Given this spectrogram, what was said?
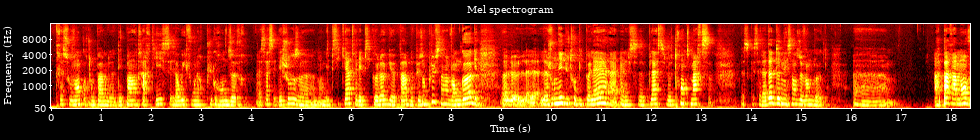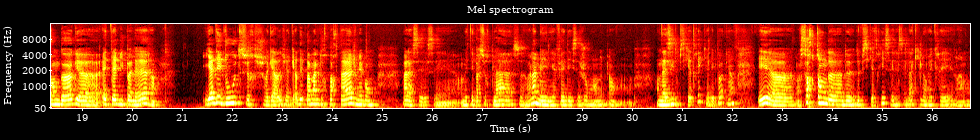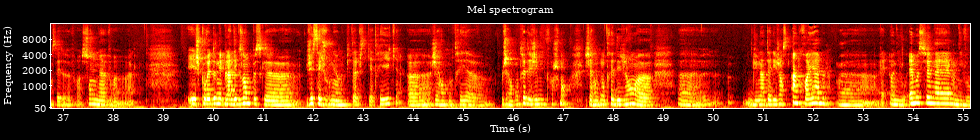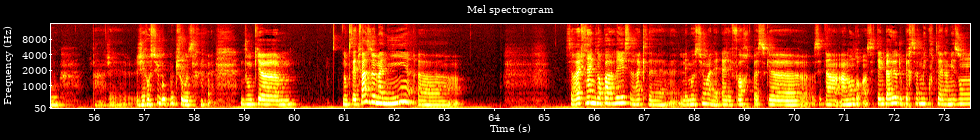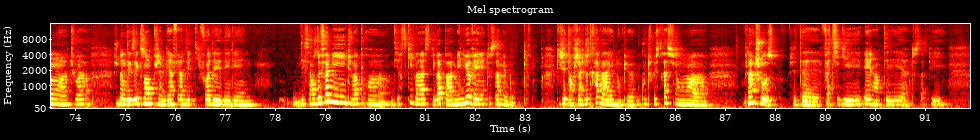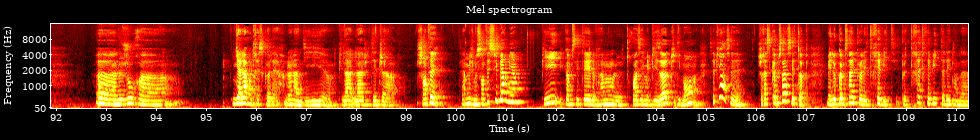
très souvent, quand on parle des peintres artistes, c'est là où ils font leurs plus grandes œuvres. Ça, c'est des choses dont les psychiatres et les psychologues parlent de plus en plus. Hein. Van Gogh, la, journée du trouble bipolaire, elle se place le 30 mars, parce que c'est la date de naissance de Van Gogh. Euh, apparemment, Van Gogh était bipolaire. Il y a des doutes, sur, j'ai regardé pas mal de reportages, mais bon, voilà, on n'était pas sur place, voilà, mais il a fait des séjours en, asile psychiatrique à l'époque. Hein. Et euh, en sortant de, psychiatrie, c'est là qu'il aurait créé vraiment ses œuvres, son œuvre. Et je pourrais donner plein d'exemples parce que j'ai séjourné en hôpital psychiatrique, euh, j'ai rencontré, euh, rencontré des génies, franchement. J'ai rencontré des gens d'une intelligence incroyable au niveau émotionnel, au niveau... Enfin, j'ai reçu beaucoup de choses. Donc donc cette phase de manie, euh, c'est vrai que rien que d'en parler, c'est vrai que l'émotion, elle, est, forte parce que c'était un, une période où personne m'écoutait à la maison. Euh, tu vois, je donne des exemples. J'aime bien faire des petits fois des, séances de famille, tu vois, pour euh, dire ce qui va, ce qui va pas, améliorer, tout ça. Mais bon. Puis j'étais en recherche de travail, donc beaucoup de frustration, plein de choses. J'étais fatiguée, éreintée, euh, tout ça. Puis euh, le jour, euh, il y a la rentrée scolaire, le lundi. puis là, là j'étais déjà chantée. Mais je me sentais super bien. Puis comme c'était vraiment le troisième épisode, je dis bon, c'est bien, c'est, je reste comme ça, c'est top. Mais le comme ça, il peut aller très vite. Il peut très très vite aller dans la,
